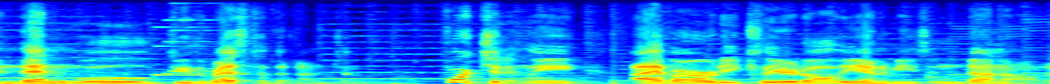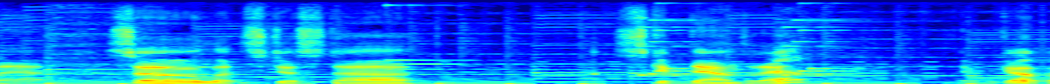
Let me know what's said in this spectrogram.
and then we'll do the rest of the dungeon. Fortunately, I've already cleared all the enemies and done all that. So, let's just uh, skip down to that. There we go.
